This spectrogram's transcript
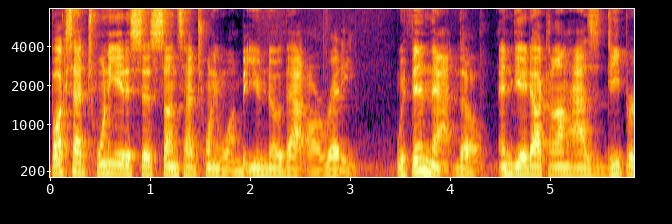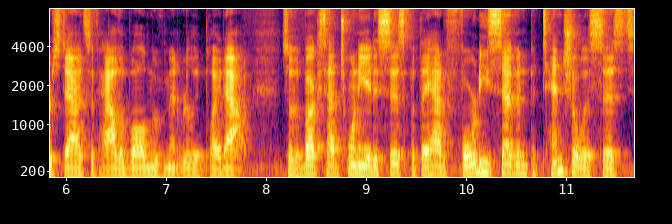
Bucks had 28 assists, Suns had 21, but you know that already. Within that, though, NBA.com has deeper stats of how the ball movement really played out. So the Bucks had 28 assists, but they had 47 potential assists,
